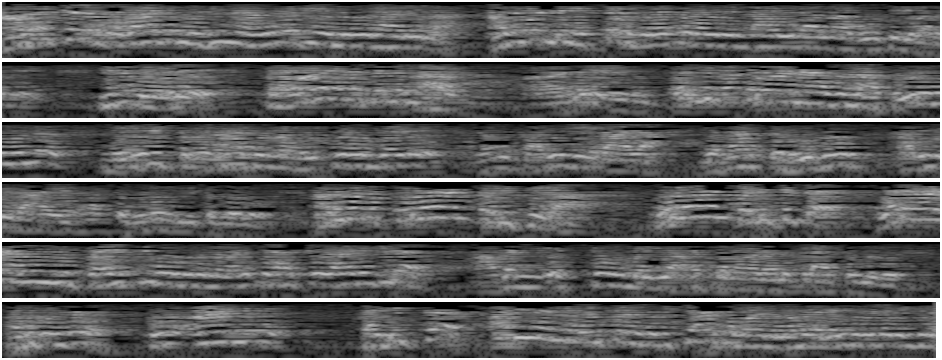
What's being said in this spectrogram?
അവർക്കുള്ള പ്രകാശം ഇതിന് അങ്ങോട്ട് എന്നുള്ളതാണ് അതുകൊണ്ട് ഇത്ര ദോഷങ്ങൾ ഉണ്ടാവില്ല എന്നാ കൂട്ടി പറഞ്ഞത് ഇതുപോലെ പ്രവാചകത്തിന്റെ പരിശുദ്ധവാനാകുന്ന സൂര്യൻ കൊണ്ട് നേരിട്ട് പ്രകാശുന്ന ഉൾക്കൊള്ളുമ്പോൾ നമുക്ക് അതിൻ്റെതായ യഥാർത്ഥ രൂപവും അതിൻ്റെതായ യഥാർത്ഥ ഗുണവും കിട്ടുന്നുള്ളൂ അതുകൊണ്ട് പുറകെ പഠിക്കുക ഖുർആൻ പഠിച്ചിട്ട് ഒരാൾ അതിന് പഠിച്ചു പോകുമെന്ന് മനസ്സിലാക്കുകയാണെങ്കിൽ അവൻ ഏറ്റവും വലിയ അബദ്ധമാണ് മനസ്സിലാക്കുന്നത്. അതുകൊണ്ട് ഖുർആാനെ പഠിച്ച് അതിൽ തന്നെ ഉൾക്കൊള്ളുന്ന വിശ്വാസമാണ് നമ്മുടെ കയ്യിലുള്ളതെങ്കിൽ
